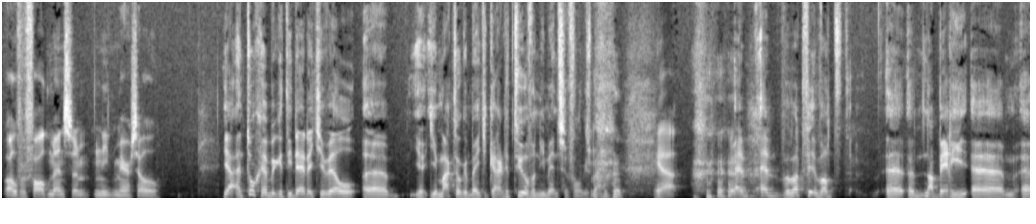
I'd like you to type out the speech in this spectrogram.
overvalt mensen niet meer zo. Ja, en toch heb ik het idee dat je wel... eh, je, je maakt ook een beetje karikatuur van die mensen volgens mij. Ja, en, en wat vind Want, eh, nou Berry, ehm, eh,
